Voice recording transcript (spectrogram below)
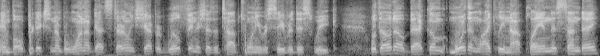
In bold prediction number one, I've got Sterling Shepard will finish as a top 20 receiver this week. With Odell Beckham more than likely not playing this Sunday,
